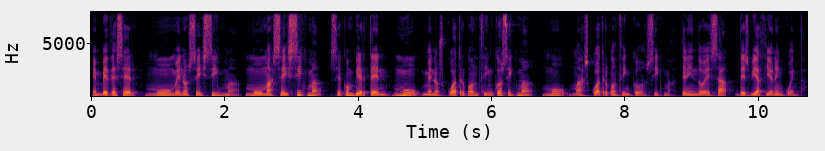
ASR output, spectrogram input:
en vez de ser mu menos 6 sigma, mu más 6 sigma, se convierte en mu menos 4,5 sigma, mu más 4,5 sigma, teniendo esa desviación en cuenta.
